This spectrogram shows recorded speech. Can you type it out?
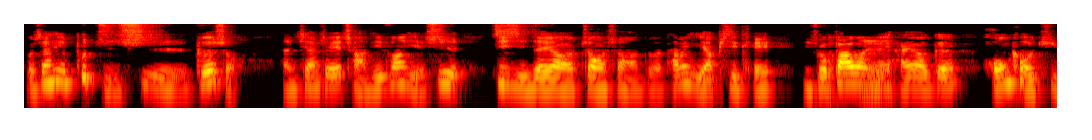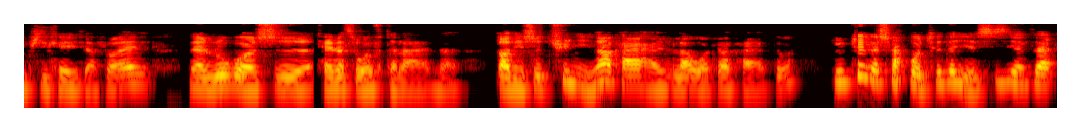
我相信不只是歌手。嗯，像这些场地方也是积极的要招商，对吧？他们也要 PK。你说八万人还要跟虹口去 PK 一下，说，哎，那如果是 Taylor Swift 来，那到底是去你那开还是来我这开，对吧？就这个事儿，我觉得也是现在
